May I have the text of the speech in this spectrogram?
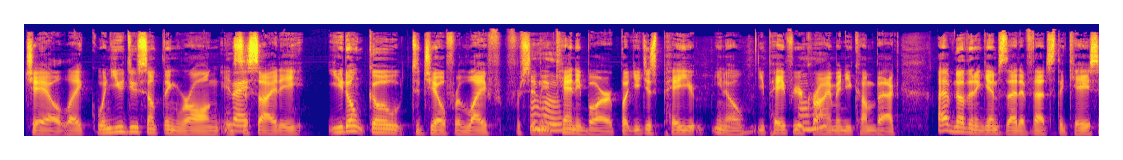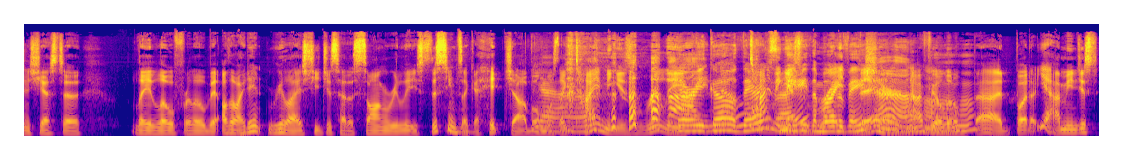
jail. Like when you do something wrong in Right. society, you don't go to jail for life for stealing Mm-hmm. a candy bar, but you just pay your, you know, you pay for your crime and you come back. I have nothing against that if that's the case, and she has to lay low for a little bit. Although I didn't realize she just had a song released. This seems like a hit job almost. Yeah. Like timing is really There you go. know, There's timing maybe is the right motivation. there. Yeah. Now I feel a little Uh-huh. bad, but uh, yeah, I mean, just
